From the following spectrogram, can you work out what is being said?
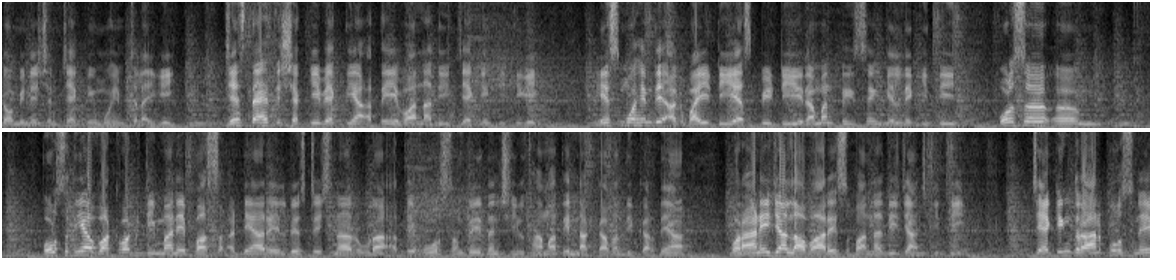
ਡੋਮੀਨੇਸ਼ਨ ਚੈਕਿੰਗ ਮੁਹਿੰਮ ਚਲਾਈ ਗਈ, ਜਿਸ ਤਹਿਤ ਸ਼ੱਕੀ ਵਿਅਕਤੀਆਂ ਅਤੇ ਵਾਹਨਾਂ ਦੀ ਚੈਕਿੰਗ ਕੀਤੀ ਗਈ। ਇਸ ਮੁਹਿੰਮ ਦੇ ਅਗਵਾਈ ਡੀਐਸਪੀ ਡੀ ਰਮਨਪ੍ਰੀਤ ਸਿੰਘ ਗਿੱਲ ਨੇ ਕੀਤੀ। ਪੁਲਿਸ ਪੁਲਿਸ ਦੀਆਂ ਵੱਖ-ਵੱਖ ਟੀਮਾਂ ਨੇ ਬੱਸ ਅੱਡਿਆਂ, ਰੇਲਵੇ ਸਟੇਸ਼ਨਾਂ, ਰੋਡਾਂ ਅਤੇ ਹੋਰ ਸੰਵੇਦਨਸ਼ੀਲ ਥਾਵਾਂ ਤੇ ਨਾਕਾਬੰਦੀ ਕਰਦਿਆਂ ਪੁਰਾਣੇ ਜਾਂ ਲਾਵਾਰਿਸ ਵਾਹਨਾਂ ਦੀ ਜਾਂਚ ਕੀਤੀ। ਚੈਕਿੰਗ ਦੌਰਾਨ ਪੁਲਿਸ ਨੇ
